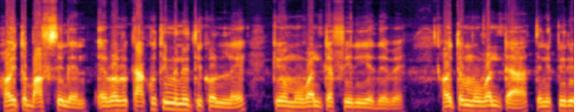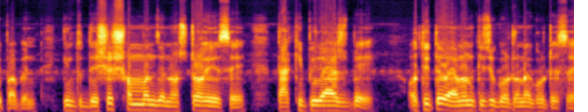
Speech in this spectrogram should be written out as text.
হয়তো ভাবছিলেন, এভাবে কাকুতি মিনতি করলে কেউ মোবাইলটা ফিরিয়ে দেবে। হয়তো মোবাইলটা তিনি ফিরে পাবেন, কিন্তু দেশের সম্মান যে নষ্ট হয়েছে, তা কি ফিরে আসবে? অতীতেও এমন কিছু ঘটনা ঘটেছে,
